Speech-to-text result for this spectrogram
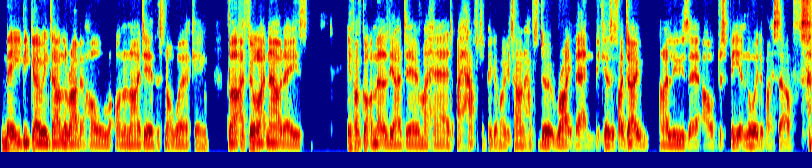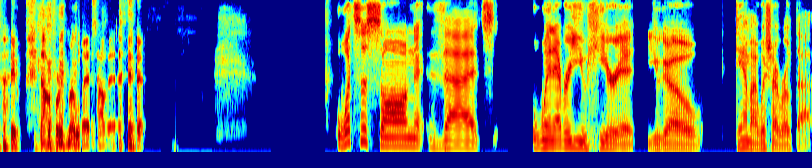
maybe going down the rabbit hole on an idea that's not working. But I feel like nowadays, if I've got a melody idea in my head, I have to pick up my guitar and have to do it right then because if I don't and I lose it, I'll just be annoyed at myself. So that would probably be my worst habit. What's a song that whenever you hear it, you go, damn, I wish I wrote that?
